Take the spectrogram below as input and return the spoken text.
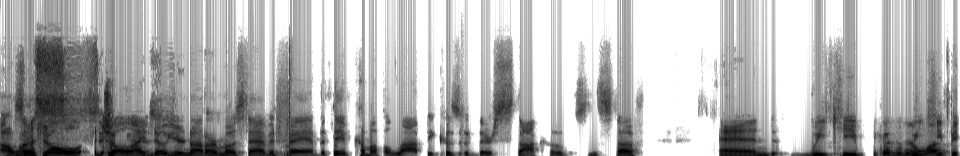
I So want Joel, Joel, I know you're not our most avid fan, but they've come up a lot because of their stock hopes and stuff, and we keep Because of their we what? keep being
